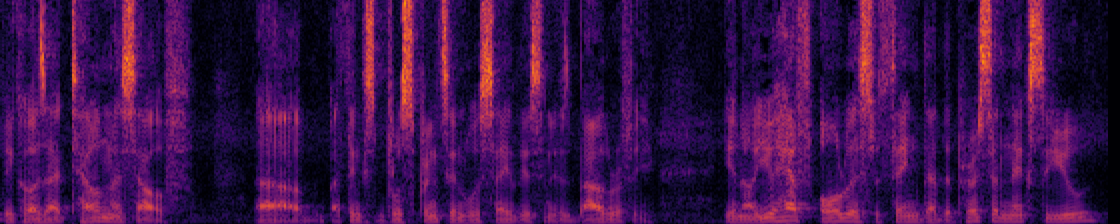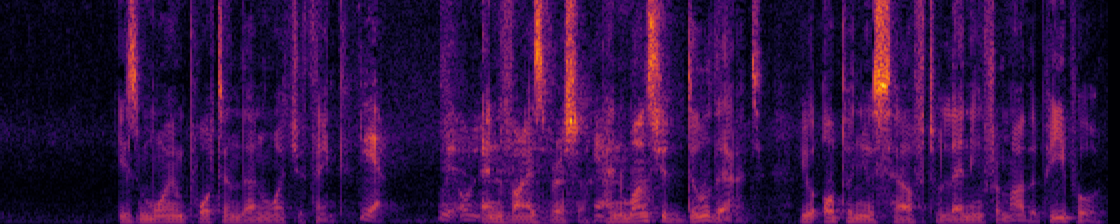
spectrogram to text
because I tell myself, uh, I think it's Bruce Springsteen will say this in his biography, you know, you have always to think that the person next to you is more important than what you think Yeah, we only. and vice versa. Yeah. And once you do that, you open yourself to learning from other people.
